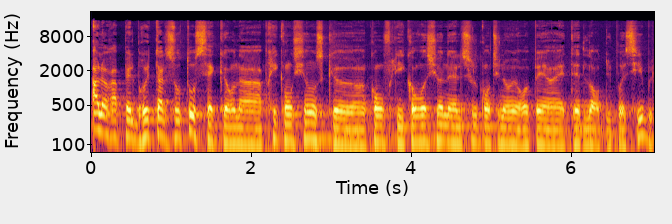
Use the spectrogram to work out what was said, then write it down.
Ah, le rappel brutal surtout, c'est qu'on a pris conscience qu'un conflit conventionnel sur le continent européen était de l'ordre du possible,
